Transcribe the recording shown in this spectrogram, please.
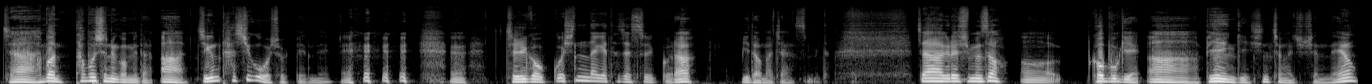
자, 한번 타보시는 겁니다. 아, 지금 타시고 오셨겠네. 예. 예. 즐겁고 신나게 타셨을 거라 믿어마지 않습니다. 자, 그러시면서, 어, 거북이, 아, 비행기 신청해 주셨네요.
